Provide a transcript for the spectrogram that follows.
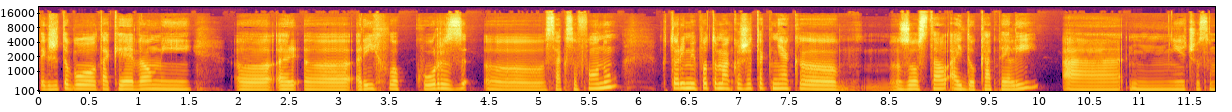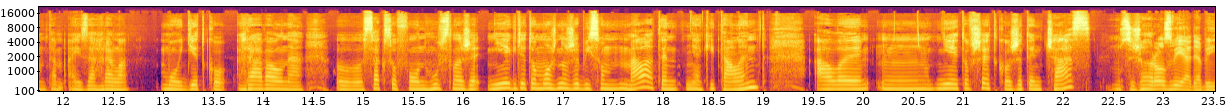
Takže to bolo také veľmi uh, r- uh, rýchlo kurz uh, saxofónu, ktorý mi potom akože tak nejak uh, zostal aj do kapely a niečo som tam aj zahrala. Môj detko hrával na uh, saxofón, husle, že niekde to možno, že by som mala ten nejaký talent, ale um, nie je to všetko, že ten čas, Musíš ho rozvíjať, aby,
